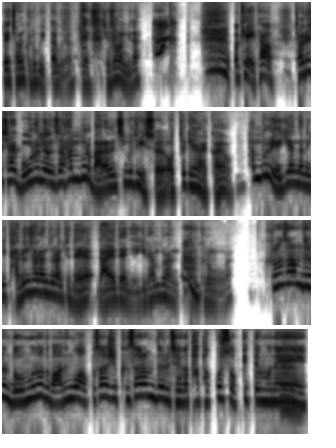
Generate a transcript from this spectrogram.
네, 저는 그러고 있다고요. 네, 죄송합니다. 오케이 다음 저를 잘 모르면서 함부로 말하는 친구들이 있어요. 어떻게 해야 할까요? 함부로 얘기한다는 게 다른 사람들한테 내, 나에 대한 얘기를 함부로 한 음. 그런 건가? 그런 사람들은 너무나도 많은 것 같고 사실 그 사람들을 제가 다 바꿀 수 없기 때문에 네.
